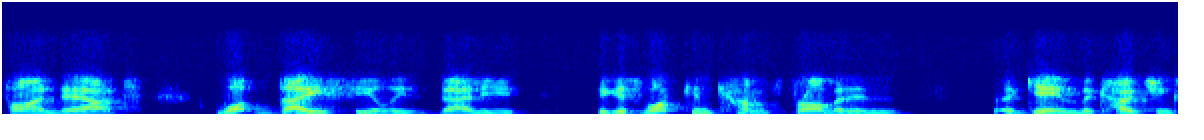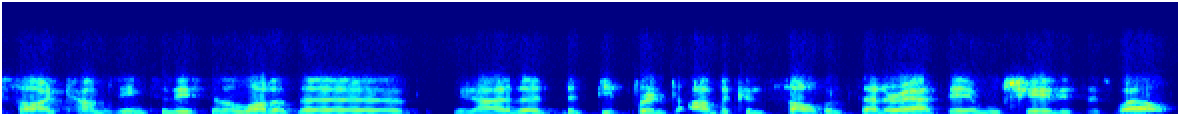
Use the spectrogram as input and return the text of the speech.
find out what they feel is value, because what can come from it, and again, the coaching side comes into this, and a lot of the you know the the different other consultants that are out there will share this as well.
